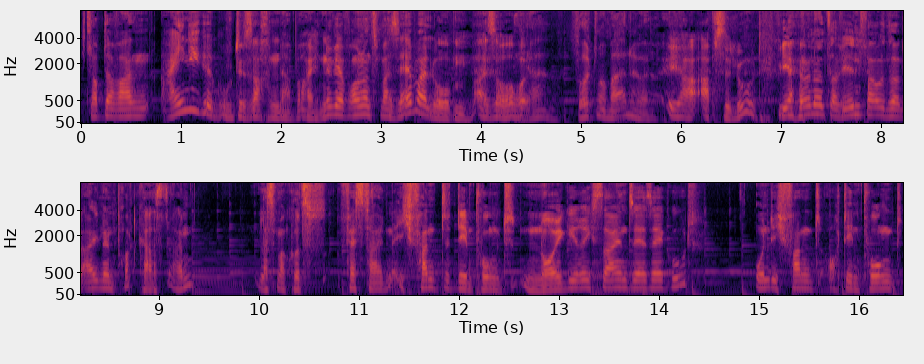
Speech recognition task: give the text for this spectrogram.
Ich glaube, da waren einige gute Sachen dabei. Ne? Wir wollen uns mal selber loben. Also Ja, sollten wir mal anhören. ja, absolut. Wir hören uns auf jeden Fall unseren eigenen Podcast an. Lass mal kurz festhalten. Ich fand den Punkt neugierig sein sehr, sehr gut. Und ich fand auch den Punkt,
